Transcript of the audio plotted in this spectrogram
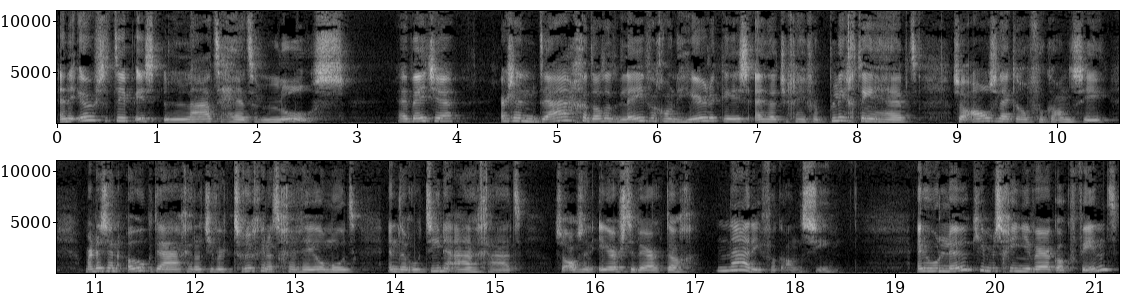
En de eerste tip is: laat het los. weet je, er zijn dagen dat het leven gewoon heerlijk is en dat je geen verplichtingen hebt, zoals lekker op vakantie. Maar er zijn ook dagen dat je weer terug in het gereel moet en de routine aangaat, zoals een eerste werkdag na die vakantie. En hoe leuk je misschien je werk ook vindt,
